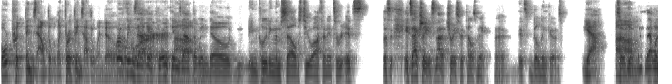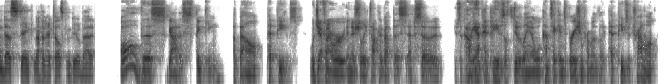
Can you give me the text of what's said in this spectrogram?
Or put things out the like throw things out the window. Throw things or, out, yeah, throw things um, out the um, window, including themselves too often. It's it's listen, it's actually it's not a choice hotels make. Uh, it's building codes. Yeah. So um, yeah, that one does stink. Nothing hotels can do about it. All this got us thinking about pet peeves. When Jeff and I were initially talking about this episode, he was like, "Oh yeah, pet peeves. Let's do it. Like, we'll kind of take inspiration from it, like pet peeves of travel."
